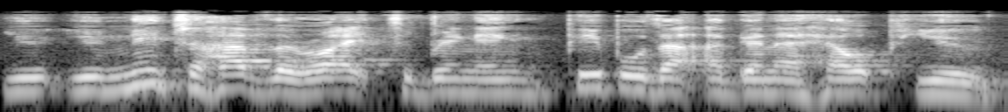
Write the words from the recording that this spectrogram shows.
you you need to have the right to bring in people that are going to help you.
